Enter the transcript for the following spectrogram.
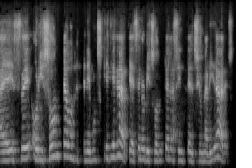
a ese horizonte a donde tenemos que llegar, que es el horizonte de las intencionalidades,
